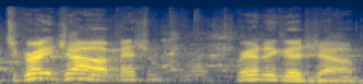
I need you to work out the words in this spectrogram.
It's a great job, Mitchell. Really good job.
